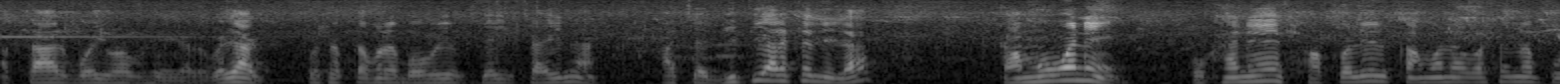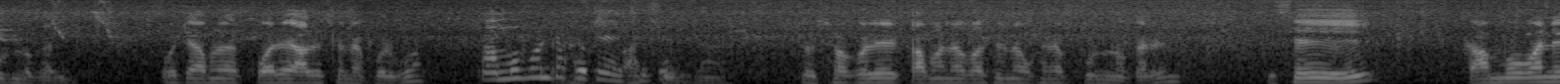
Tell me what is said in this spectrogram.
আর তার বৈভব হয়ে গেল। যাক ওসব তো আমরা বউ কেই চাই না। আচ্ছা দ্বিতীয় আরেকটা লীলা। কাম্যবনে ওখানে সকলের কামনা বাসনা পূর্ণ করে ওটা আমরা পরে আলোচনা করব। কাম্যবনটা কোথায় আছে? হ্যাঁ। তো সকলের কামনা বাসনা ওখানে পূর্ণ করেন। তো সেই কাম্যবনে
